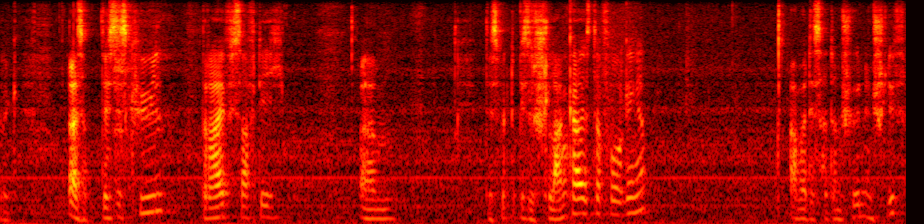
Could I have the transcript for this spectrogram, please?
Trick. Also, das ist kühl, reif, saftig. Ähm, das wirkt ein bisschen schlanker als der Vorgänger. Aber das hat einen schönen Schliff.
